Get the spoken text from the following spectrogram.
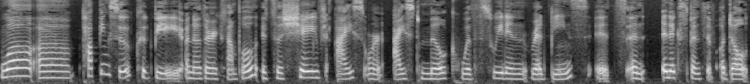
Well, uh, patbingsu could be another example. It's a shaved ice or iced milk with sweetened red beans. It's an inexpensive adult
